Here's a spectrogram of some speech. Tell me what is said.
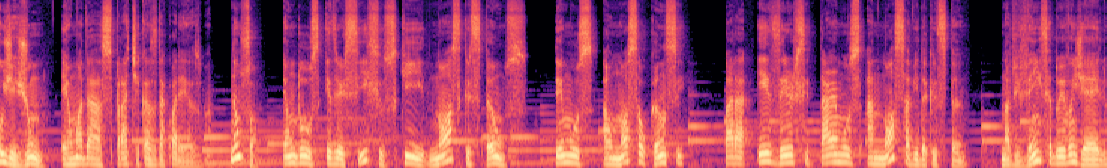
O jejum é uma das práticas da quaresma. Não só, é um dos exercícios que nós cristãos temos ao nosso alcance para exercitarmos a nossa vida cristã na vivência do Evangelho,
